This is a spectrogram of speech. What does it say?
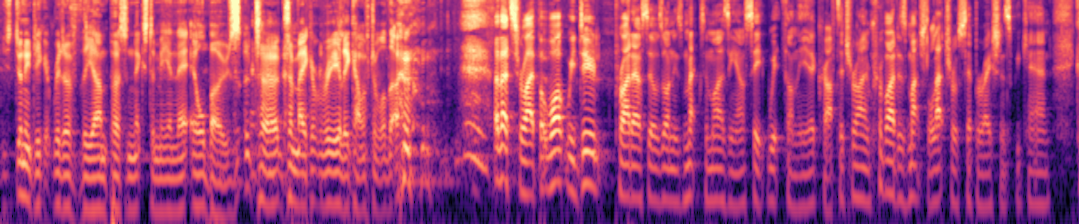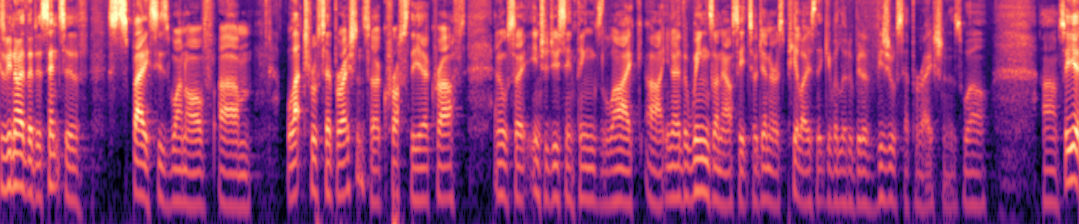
You still need to get rid of the um, person next to me and their elbows to, to make it really comfortable, though. oh, that's right. But what we do pride ourselves on is maximising our seat width on the aircraft to try and provide as much lateral separation as we can. Because we know that a sense of space is one of um, lateral separation, so across the aircraft, and also introducing things like, uh, you know, the wings on our seats or generous pillows that give a little bit of visual separation as well. Um, so yeah,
